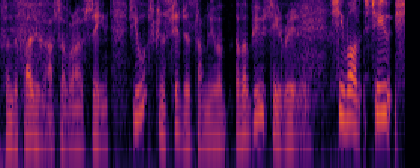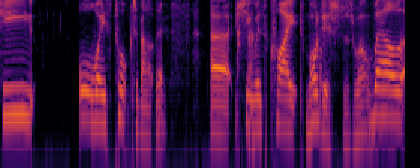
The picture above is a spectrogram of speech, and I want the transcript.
from the photographs of her I've seen. She was considered something of a, of a beauty, really. She was. She she always talked about this. Uh, she was quite Modest as well. Well,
